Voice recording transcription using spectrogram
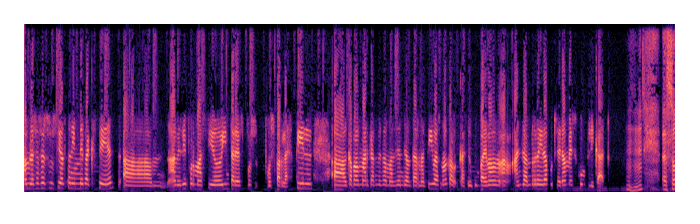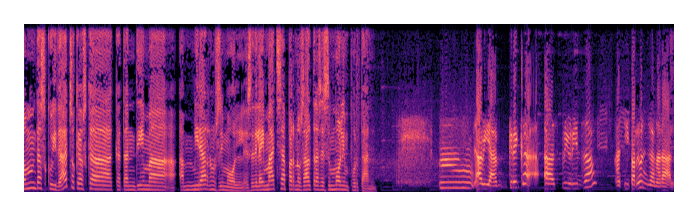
amb les xarxes socials tenim més accés a, a més informació i interès doncs, doncs per l'estil, uh, cap a marques més emergents i alternatives, no? que, que si ho comparem amb anys enrere potser era més complicat. Uh -huh. Som descuidats o creus que, que tendim a, a mirar-nos-hi molt? És a dir, la imatge per nosaltres és molt important. Mm, aviam, crec que es prioritza, i parlo en general,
